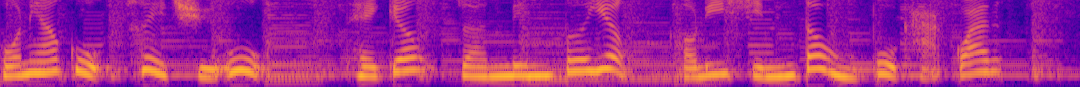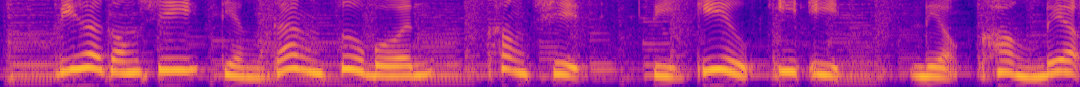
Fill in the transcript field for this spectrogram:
鸵鸟骨萃取物，提供全面保养，让你行动不卡关。联合公司定岗注文：零七二九一一六零六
